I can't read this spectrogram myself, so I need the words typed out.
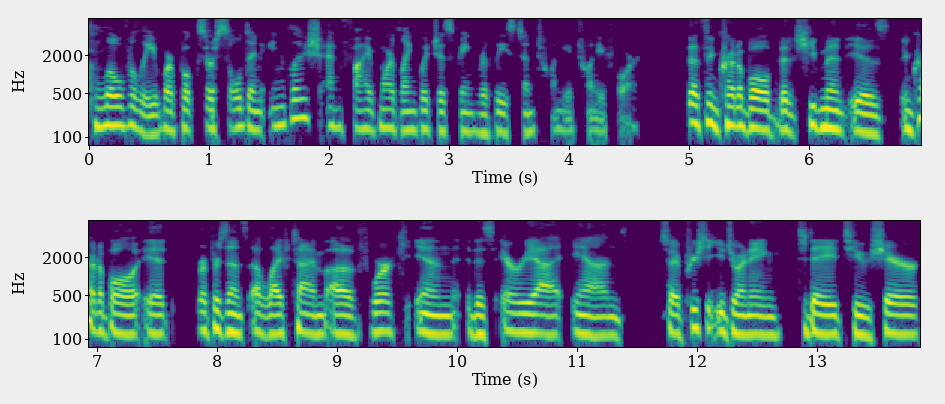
globally, where books are sold in English and five more languages being released in 2024. That's incredible. That achievement is incredible. It represents a lifetime of work in this area. And so I appreciate you joining today to share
